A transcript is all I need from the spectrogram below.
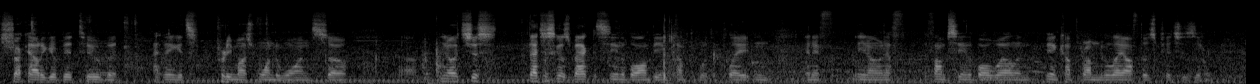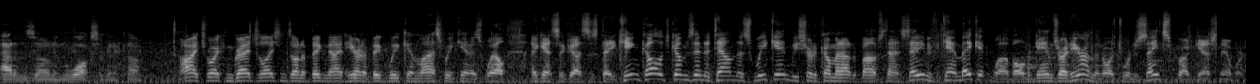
struck out a good bit too, but I think it's pretty much one to one. So, um, you know, it's just that just goes back to seeing the ball and being comfortable with the plate, and and if you know, and if if I'm seeing the ball well and being comfortable, I'm going to lay off those pitches that are out of the zone, and the walks are going to come. All right, Troy, congratulations on a big night here and a big weekend last weekend as well against Augusta State. King College comes into town this weekend. Be sure to come out to Bob Stein Stadium. If you can't make it, we'll have all the games right here on the North Georgia Saints Broadcast Network.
